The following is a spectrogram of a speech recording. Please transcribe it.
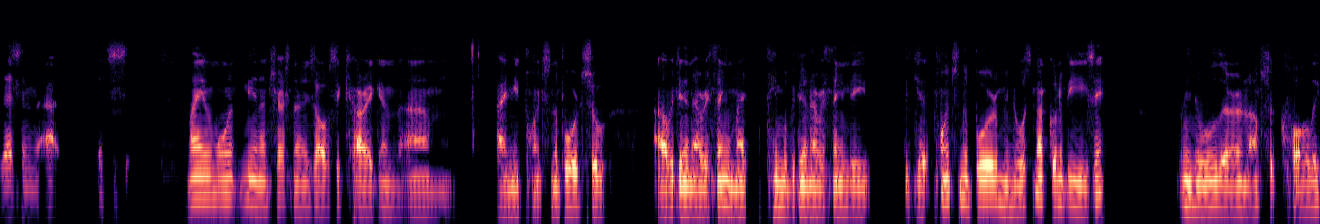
listen, uh, it's my main interest now is obviously Carrigan. um, I need points on the board, so I'll be doing everything. My team will be doing everything to, to get points on the board, and we know it's not going to be easy. We know they're an absolute quality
